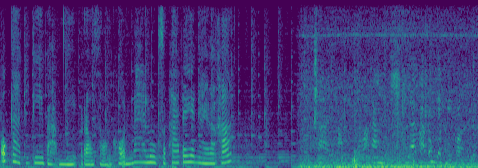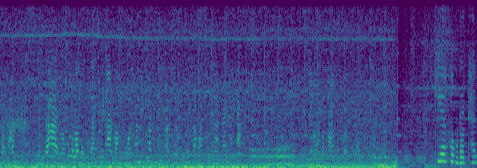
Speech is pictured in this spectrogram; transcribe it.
โอกาสดีๆแบบนี้เราสองคนแม่ลูกสะพาดได้ยังไงล่ะคะ กียร์ของรถคัน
